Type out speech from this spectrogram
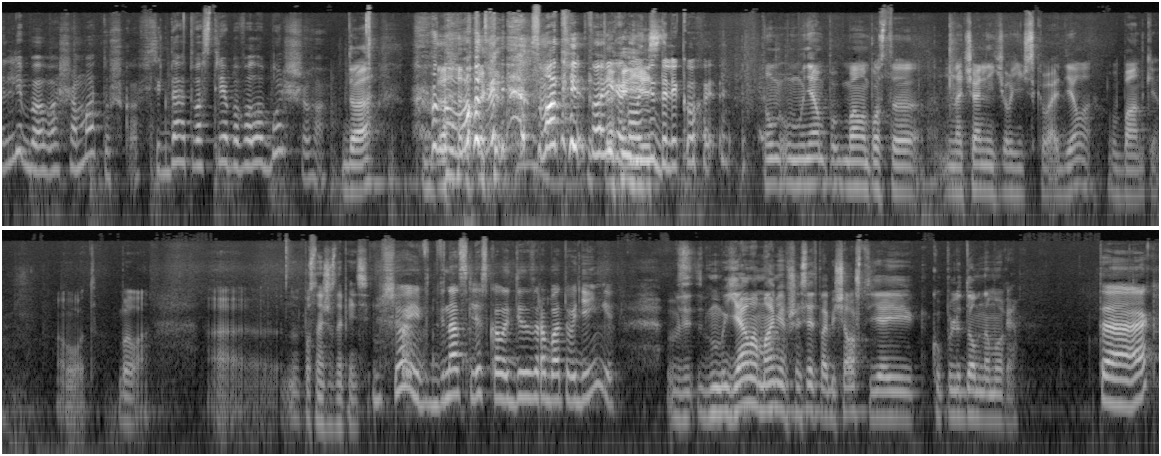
либо ваша матушка всегда от вас требовала большего. Да. Смотри, смотри, как он недалеко. У меня мама просто начальник юридического отдела в банке. Вот, была. А, ну, просто она сейчас на пенсии. Все, и в 12 лет сказала, иди зарабатывать деньги. Я маме в 6 лет пообещал, что я ей куплю дом на море. Так.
